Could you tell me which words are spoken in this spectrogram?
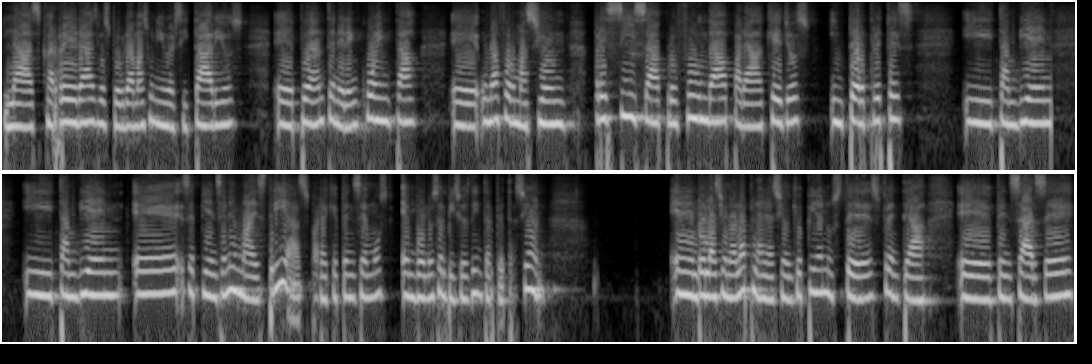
las carreras, los programas universitarios eh, puedan tener en cuenta eh, una formación precisa, profunda para aquellos intérpretes y también, y también eh, se piensen en maestrías para que pensemos en buenos servicios de interpretación en relación a la planeación, ¿qué opinan ustedes frente a eh, pensarse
